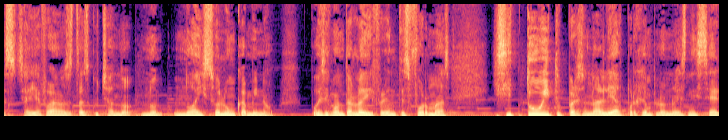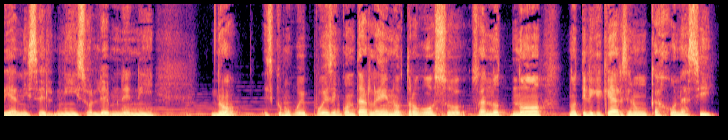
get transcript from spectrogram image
si allá afuera nos está escuchando, no, no hay solo un camino. Puedes encontrarlo de diferentes formas. Y si tú y tu personalidad, por ejemplo, no es ni seria, ni, ni solemne, ni... ¿No? Es como, güey, puedes encontrarla en otro gozo. O sea, no, no, no tiene que quedarse en un cajón así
